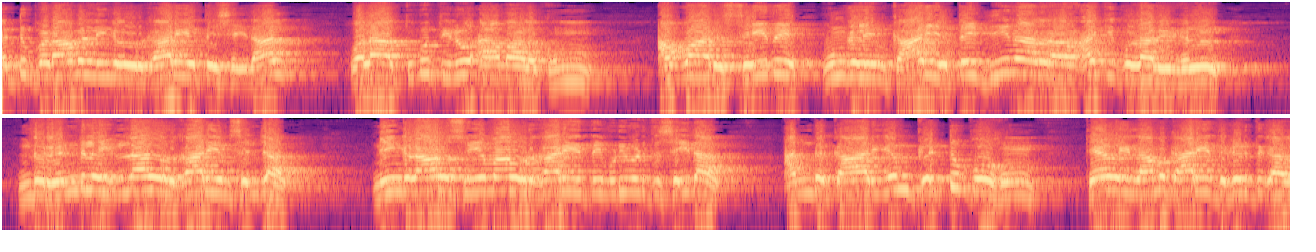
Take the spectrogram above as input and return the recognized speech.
கட்டுப்படாமல் நீங்கள் ஒரு காரியத்தை செய்தால் வலா துபுத்திலு ஆமாலக்கும் அவ்வாறு செய்து உங்களின் காரியத்தை வீணானதாக ஆக்கிக் கொள்ளாதீர்கள். இந்த ரெண்டுல இல்லாத ஒரு காரியம் செஞ்சால் நீங்களாக சுயமாக ஒரு காரியத்தை முடிவெடுத்து செய்தால் அந்த காரியம் கெட்டு போகும். தேவையில்லாம காரியத்தை கெடுத்துக்காது.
